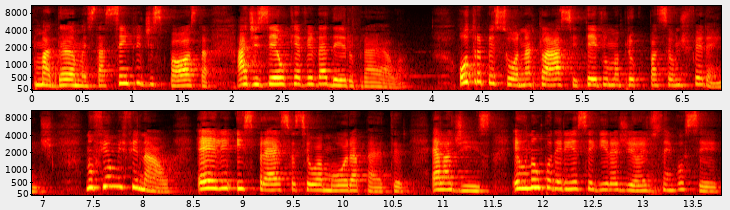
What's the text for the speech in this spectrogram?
Uma dama está sempre disposta a dizer o que é verdadeiro para ela. Outra pessoa na classe teve uma preocupação diferente. No filme final, ele expressa seu amor a Peter. Ela diz: Eu não poderia seguir adiante sem você.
